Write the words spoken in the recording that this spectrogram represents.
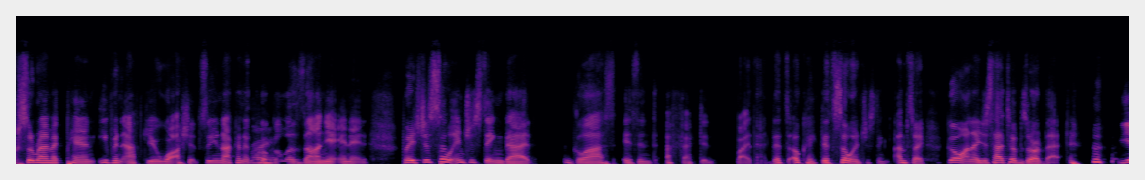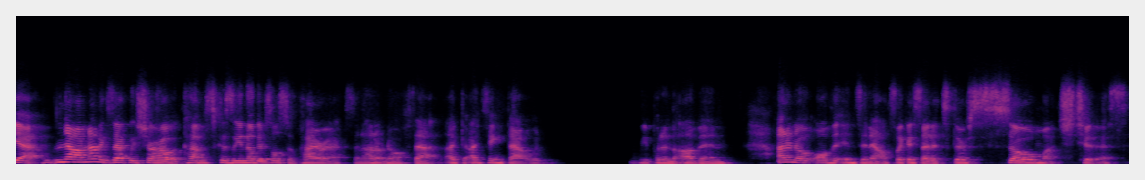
ceramic pan even after you wash it. So you're not going to cook a lasagna in it. But it's just so interesting that glass isn't affected by that. That's okay. That's so interesting. I'm sorry. Go on. I just had to absorb that. Yeah, no, I'm not exactly sure how it comes because you know there's also Pyrex, and I don't know if that. I, I think that would be put in the oven. I don't know all the ins and outs. Like I said, it's there's so much to this,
